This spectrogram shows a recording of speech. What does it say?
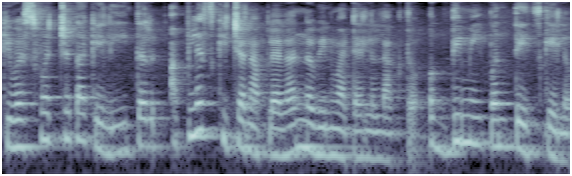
किंवा स्वच्छता केली तर आपलंच किचन आपल्याला नवीन वाटायला लागतं. अगदी मी पण तेच केलं.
